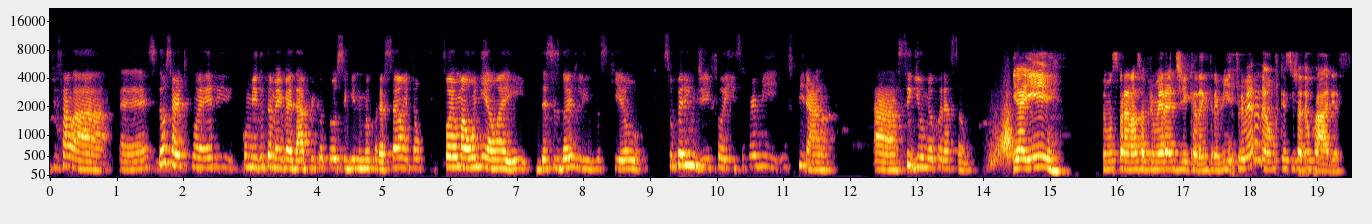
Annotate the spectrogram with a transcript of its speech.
de falar, é, se deu certo com ele, comigo também vai dar, porque eu estou seguindo meu coração. Então, foi uma união aí desses dois livros que eu super indico e super me inspiraram a seguir o meu coração. E aí, vamos para a nossa primeira dica da entrevista. Primeiro não, porque você já deu várias,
